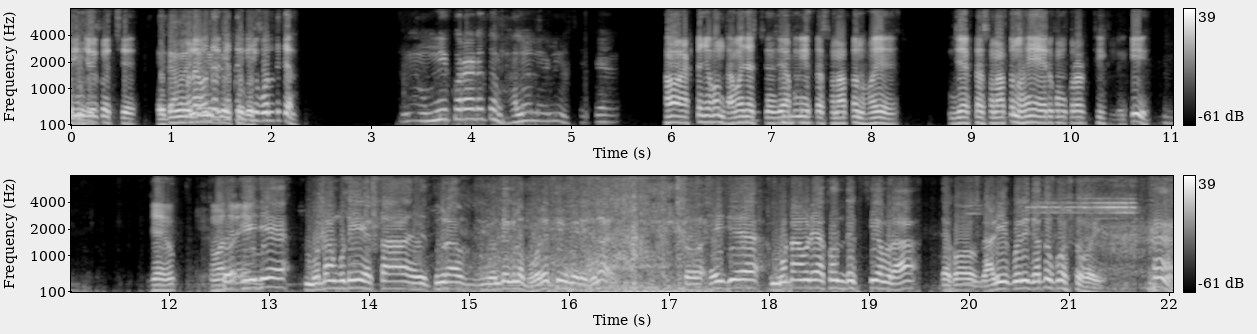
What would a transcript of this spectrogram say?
এনজয় করছে। মানে ওদের ক্ষেত্রে কিছু বলতে চান? অমনি করাটা তো ভালো লাগে হ্যাঁ একটা যখন ধামে যাচ্ছে যে আপনি একটা সনাতন হয়ে যে একটা সনাতন হয়ে এরকম করা ঠিক নয় কি? যাই হোক তোমাদের এই যে মোটামুটি একটা তোমরা বলতে গেলে ভোরে থেকে বেরিয়েছে না? তো এই যে মোটামুটি এখন দেখছি আমরা দেখো গাড়ি করে যত কষ্ট হয় হ্যাঁ?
